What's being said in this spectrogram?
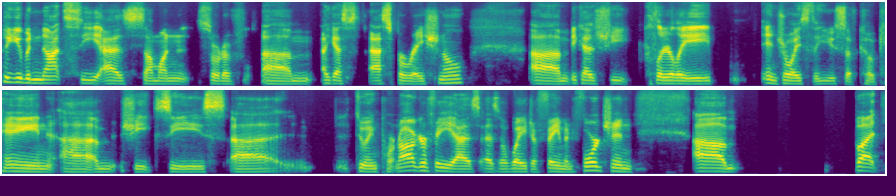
who you would not see as someone sort of um I guess aspirational um because she clearly enjoys the use of cocaine um she sees uh doing pornography as as a way to fame and fortune um but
